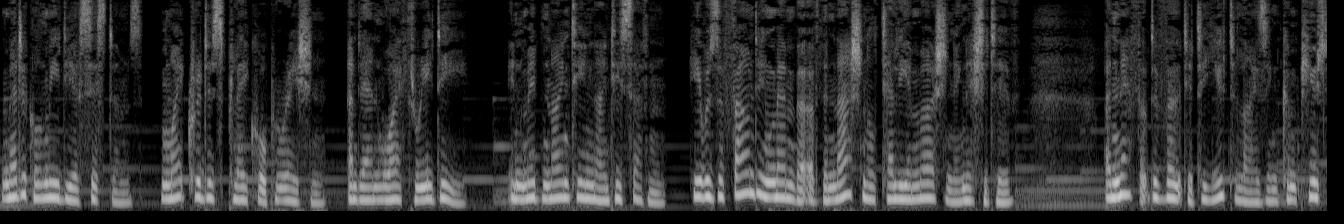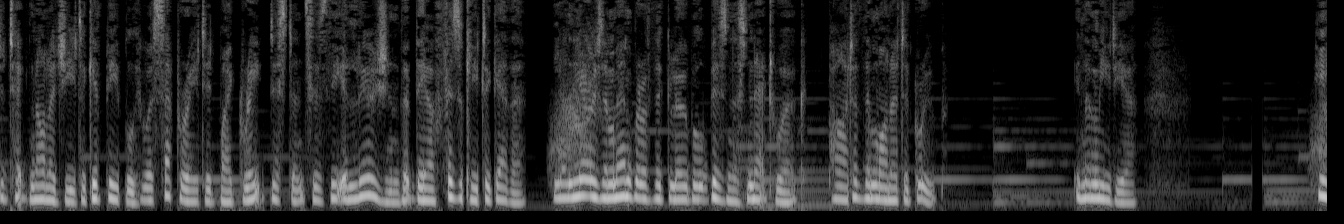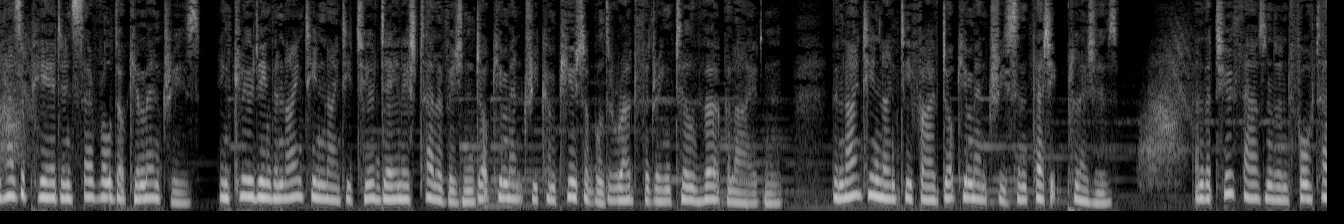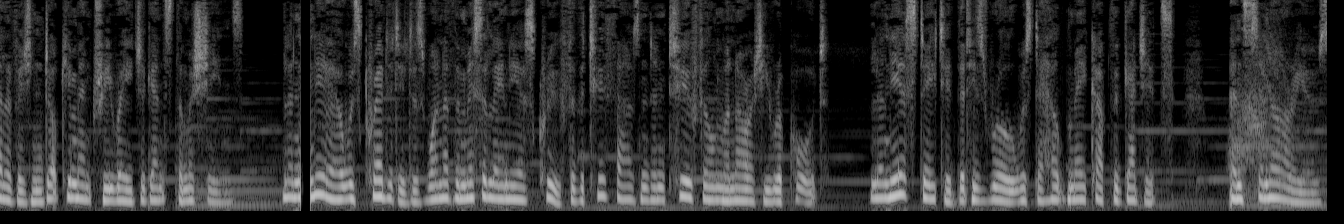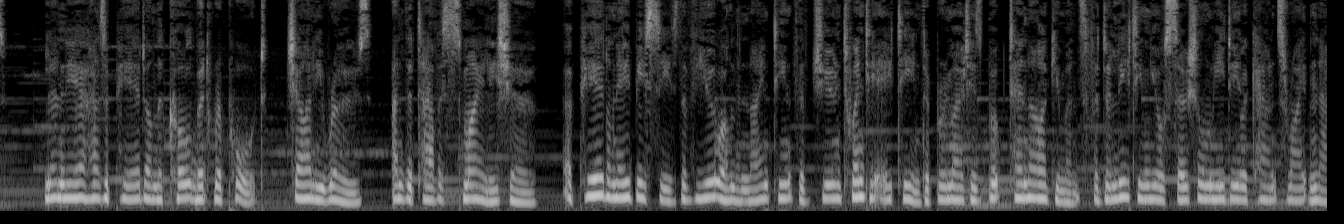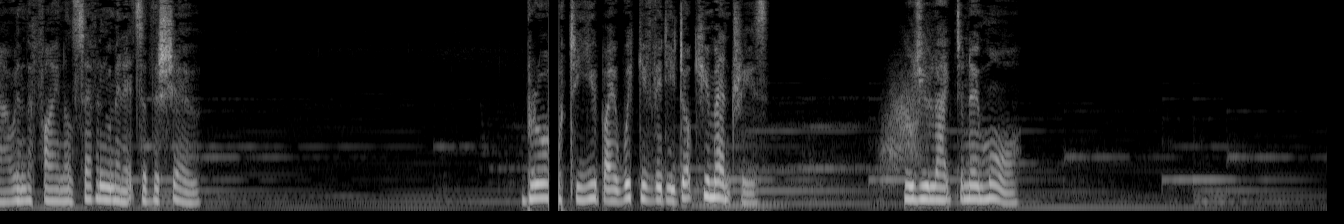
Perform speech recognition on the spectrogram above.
Medical Media Systems, Microdisplay Corporation, and NY3D. In mid-1997, he was a founding member of the National Teleimmersion Initiative, an effort devoted to utilizing computer technology to give people who are separated by great distances the illusion that they are physically together. Lanier is a member of the Global Business Network, part of the Monitor Group. In the media, he has appeared in several documentaries, including the 1992 Danish television documentary Computerbilder Udfordring til Virkeligheden, the 1995 documentary Synthetic Pleasures, and the 2004 television documentary Rage Against the Machines. Lanier was credited as one of the miscellaneous crew for the 2002 film Minority Report. Lanier stated that his role was to help make up the gadgets and scenarios. Lanier has appeared on The Colbert Report, Charlie Rose, and The Tavis Smiley Show, appeared on ABC's The View on the 19th of June 2018 to promote his book 10 Arguments for Deleting Your Social Media Accounts right now in the final 7 minutes of the show. Brought to you by Wikividi Documentaries. Would you like to know more?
